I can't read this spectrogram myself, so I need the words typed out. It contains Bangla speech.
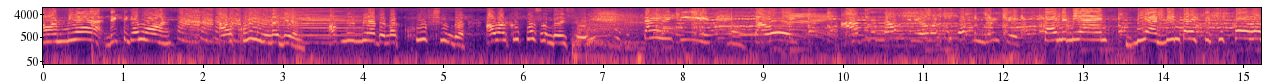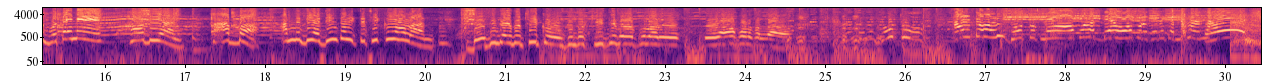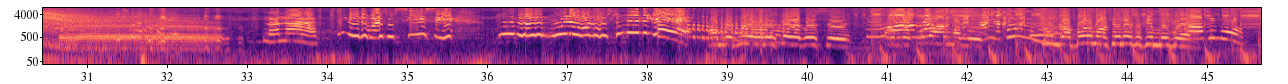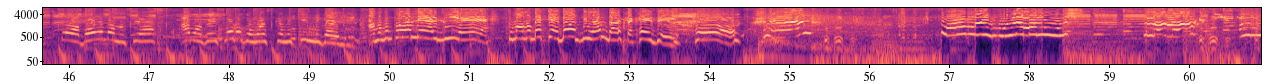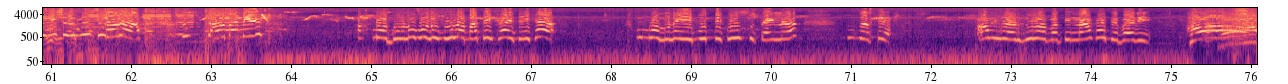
আমার মেয়ে দেখতে কেমন? আর খুব না দেন আপনার মেয়েটা না খুব সুন্দর। আমার খুব পছন্দ হয়েছে। তাই নাকি? তাহলে আপনার নাম আমার খুব পছন্দ হয়েছে। তাহলে বিয়ান বিয়ার দিন তারিখটা ঠিক করা লাগবো তাই না? হবিয়ান আব্বা আপনি বিয়ের দিন তারিখটা ঠিক করে হলান বেদিন তো ঠিক করুন কিন্তু কি দিবে পোলারে? এখন খেলা না না তুমি এটা বলেছ সি সি তুমি বলে বুড়া মানুষ তুমি এদিকে আমরা বুড়ো মানুষ কেনা করেছে আমরা পুরান মানুষ। মানুষ। তোমরা বড় মানুষ এনেছো কিনে গিয়ে আবিমো তো বড় মানুষ আমাকে এই ছোট মাঝখানে কিনে গাইলি। আমাকে পড়ালে বিয়ে। তোমাকে দেখে দাঁত দিলাম দাঁতটা খেয়ে যে আমরা ঘন ঘন চুলা বাতি খাই দেখা। তোমরা মনে এই বুদ্ধি করছ তাই না? যাতে আমরা চুলা পাতি না খাইতে পারি। হ্যাঁ।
